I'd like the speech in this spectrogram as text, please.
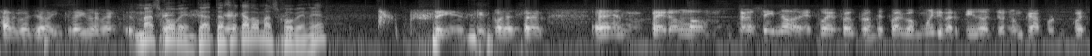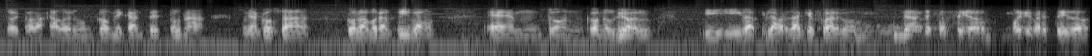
salgo yo, increíblemente. más Sí. joven, te, ha- Eh, sacado más joven, ¿eh? Sí, sí, puede ser. Eh, pero pero sí, no, eh, fue, fue un proceso, fue algo muy divertido. Yo nunca, por supuesto, he trabajado en un cómic antes, fue una, una cosa colaborativa eh, con, con Uriol y la, la verdad que fue algo, un gran desafío, muy divertido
